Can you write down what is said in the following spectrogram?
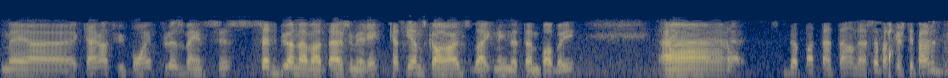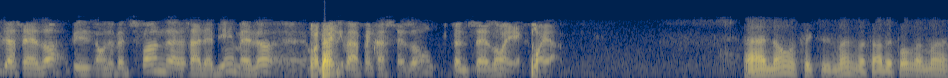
mais euh, 48 points, plus 26, 7 buts en avantage numérique, quatrième scoreur du Lightning de Tampa Bay. Euh, dois pas t'attendre à ça parce que je t'ai parlé du début de la saison, puis on avait du fun, euh, ça allait bien, mais là, euh, on arrive à la fin de la saison, puis tu as une saison incroyable. Ah non, effectivement, je m'attendais pas vraiment à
